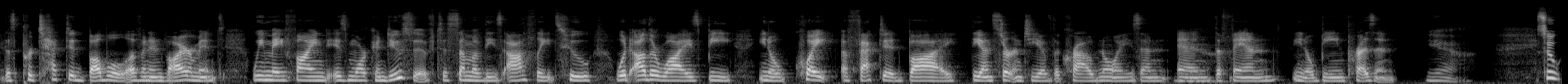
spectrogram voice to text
this protected bubble of an environment we may find is more conducive to some of these athletes who would otherwise be, you know, quite affected by the uncertainty of the crowd noise and and yeah. the fan, you know, being present. Yeah. So,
